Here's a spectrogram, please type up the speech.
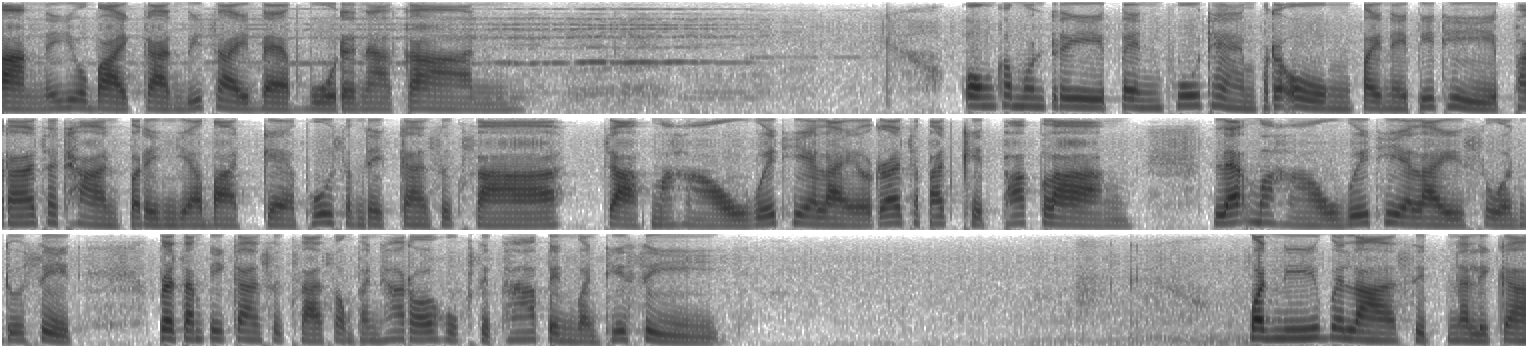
ตามนโยบายการวิจัยแบบบูรณาการ องคมนตรีเป็นผู้แทนพระองค์ไปในพิธีพระราชทานปริญญาบัตรแก่ผู้สำเร็จการศึกษา จากมหาวิทยาลัยราชภัฏเขตภาคกลาง และมหาวิทยาลัยสวนดุสิต ประจำปีการศึกษา 2565 เป็นวันที่ 4 วันนี้เวลา 10 นาฬิกา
